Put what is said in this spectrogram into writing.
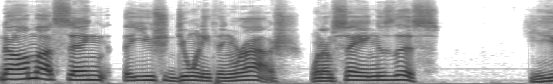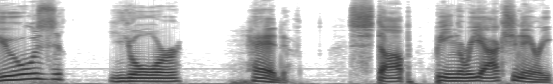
Now, I'm not saying that you should do anything rash. What I'm saying is this use your head. Stop being a reactionary.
